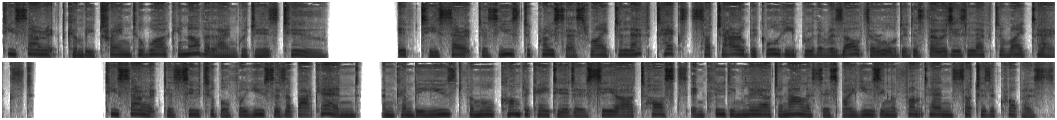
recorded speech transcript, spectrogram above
Tesseract can be trained to work in other languages too. If Tesseract is used to process right-to-left text such Arabic or Hebrew the results are ordered as though it is left-to-right text. Tesseract is suitable for use as a back-end, and can be used for more complicated OCR tasks including layout analysis by using a front-end such as OCRopus.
